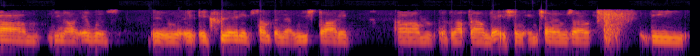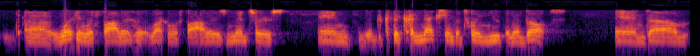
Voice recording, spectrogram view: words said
um, you know, it was it, it created something that we started um, with our foundation in terms of the uh, working with fatherhood, working with fathers, mentors, and the, the connection between youth and adults. And um,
